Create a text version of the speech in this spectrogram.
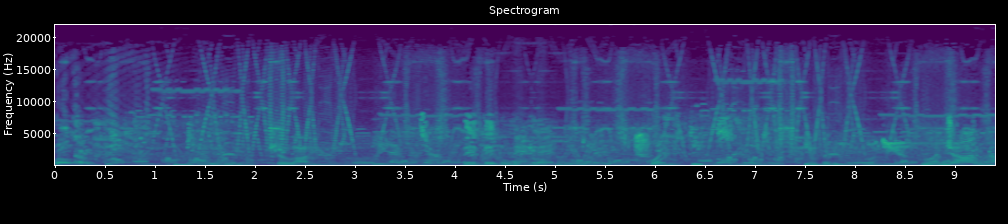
Welcome. Benvenuto. Quanti. Buongiorno.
